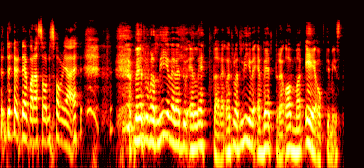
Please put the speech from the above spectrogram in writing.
det, är bara sån som jag är. Men jag tror att livet vet du, är lättare och jag tror att livet är bättre om man är optimist.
